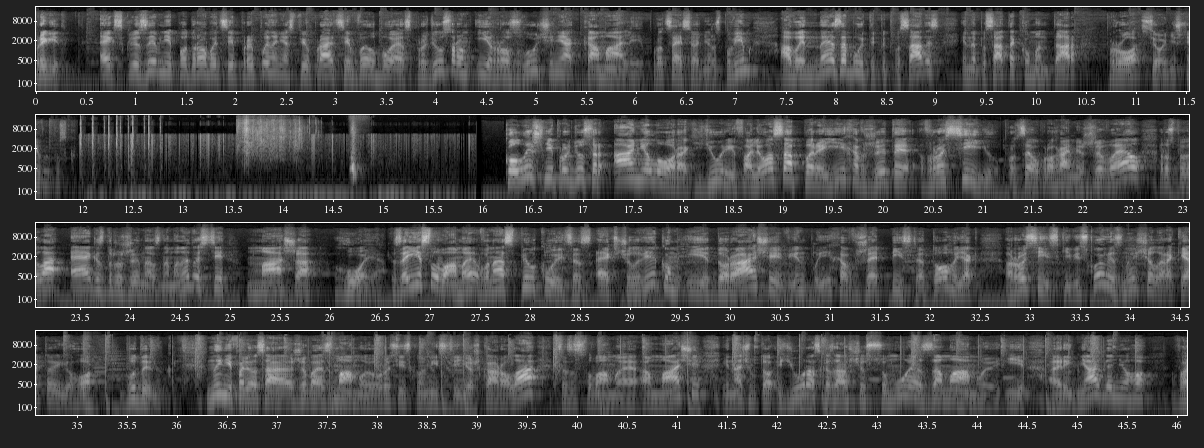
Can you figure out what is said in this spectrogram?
Привіт! Ексклюзивні подробиці припинення співпраці Велбоя з продюсером і розлучення Камалії. Про це сьогодні розповім. А ви не забудьте підписатись і написати коментар про сьогоднішній випуск. Колишній продюсер Ані Лорак Юрій Фальоса переїхав жити в Росію. Про це у програмі ЖВЛ розповіла екс-дружина знаменитості Маша Гоя. За її словами, вона спілкується з екс-чоловіком, і до Раші він поїхав вже після того, як російські військові знищили ракетою його будинок. Нині Фальоса живе з мамою у російському місті Йошкар-Ола. Це за словами Маші. І, начебто, Юра сказав, що сумує за мамою, і рідня для нього важлива.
